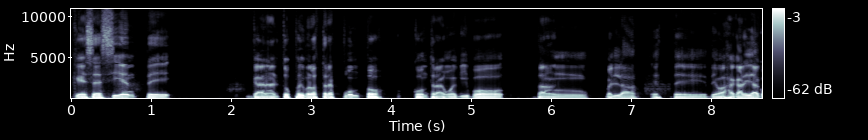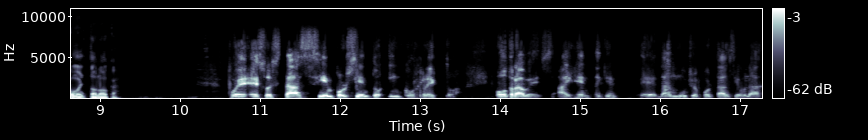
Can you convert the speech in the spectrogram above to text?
¿Qué se siente ganar tus primeros tres puntos contra un equipo tan, ¿verdad? Este, de baja calidad como el Toloca. Pues eso está 100% incorrecto. Otra vez, hay gente que eh, dan mucha importancia a una,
